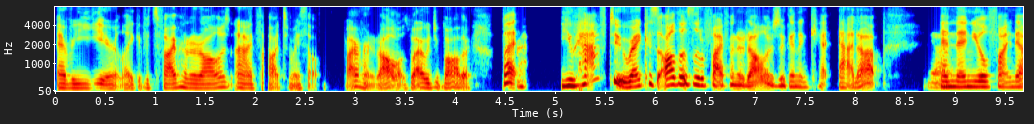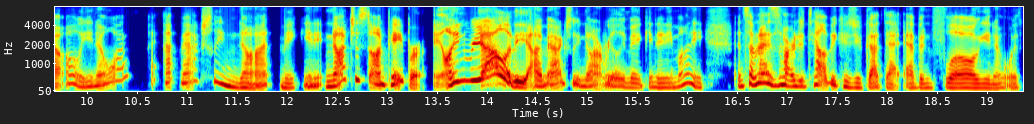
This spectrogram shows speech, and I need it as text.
every year. Like if it's five hundred dollars, and I thought to myself, five hundred dollars, why would you bother? But you have to, right? Because all those little five hundred dollars are going to add up, yeah. and then you'll find out, oh, you know what? I'm actually not making it, not just on paper. In reality, I'm actually not really making any money. And sometimes it's hard to tell because you've got that ebb and flow, you know, with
